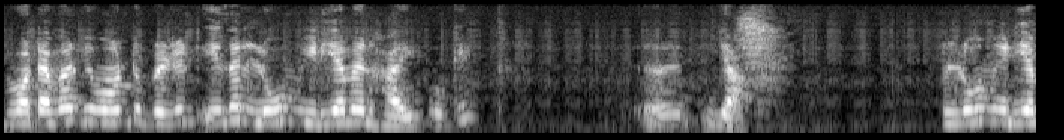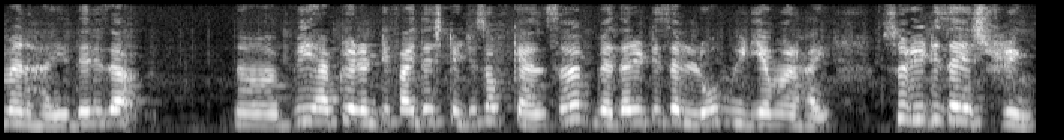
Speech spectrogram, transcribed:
whatever we want to predict is a low medium and high okay? Uh, yeah. Low medium and high. There is a uh, we have to identify the stages of cancer whether it is a low medium or high. So it is a string.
